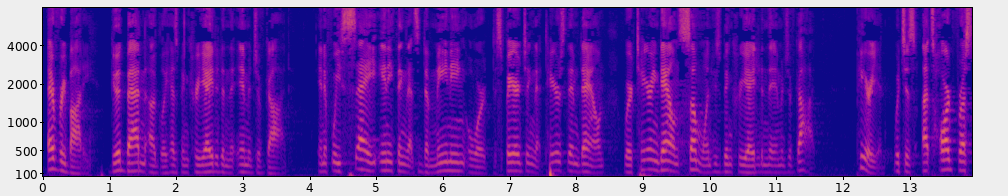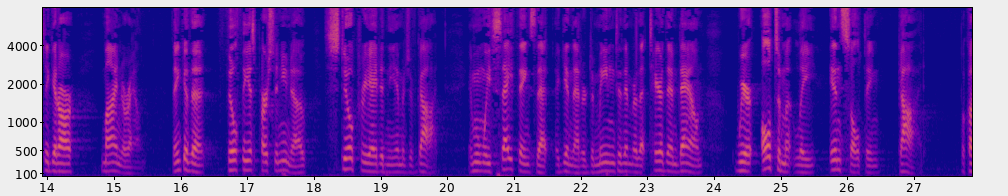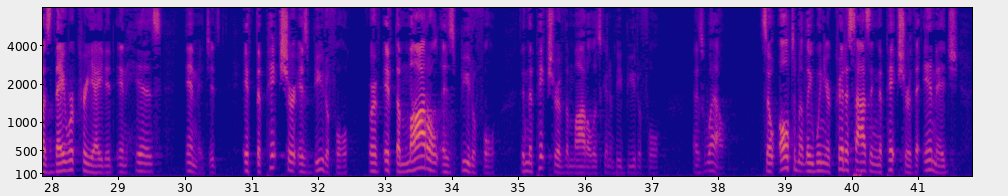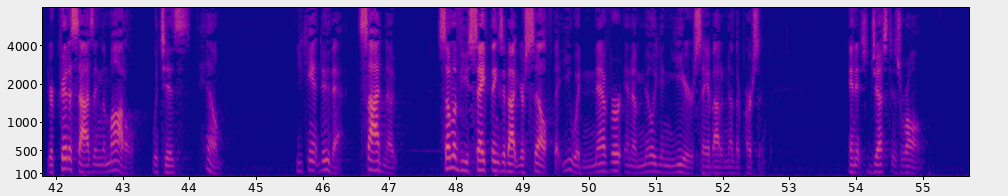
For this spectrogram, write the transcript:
Everybody, good, bad, and ugly, has been created in the image of God. And if we say anything that's demeaning or disparaging that tears them down, we're tearing down someone who's been created in the image of God. Period. Which is, that's hard for us to get our mind around. Think of the filthiest person you know, still created in the image of God. And when we say things that, again, that are demeaning to them or that tear them down, we're ultimately insulting God because they were created in His image. It's, if the picture is beautiful, or if, if the model is beautiful, then the picture of the model is going to be beautiful as well. So ultimately, when you're criticizing the picture, the image, you're criticizing the model, which is Him. You can't do that. Side note some of you say things about yourself that you would never in a million years say about another person. And it's just as wrong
